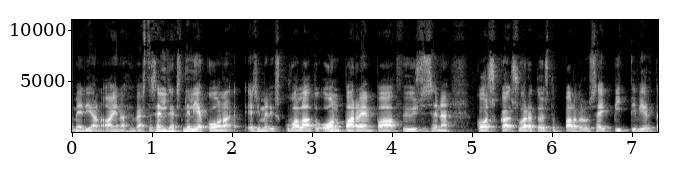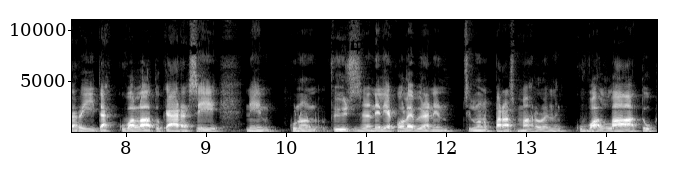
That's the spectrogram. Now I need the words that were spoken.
media on aina hyvästä. Sen lisäksi 4K esimerkiksi kuvalaatu on parempaa fyysisenä, koska suoratoistopalvelussa ei pittivirta riitä, kuvanlaatu kärsii, niin kun on fyysisenä 4K-levynä, niin silloin on paras mahdollinen kuvan laatu.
